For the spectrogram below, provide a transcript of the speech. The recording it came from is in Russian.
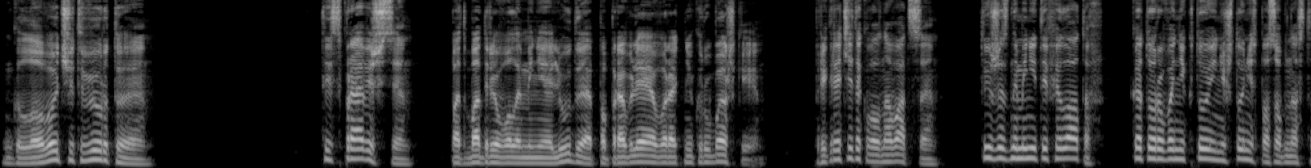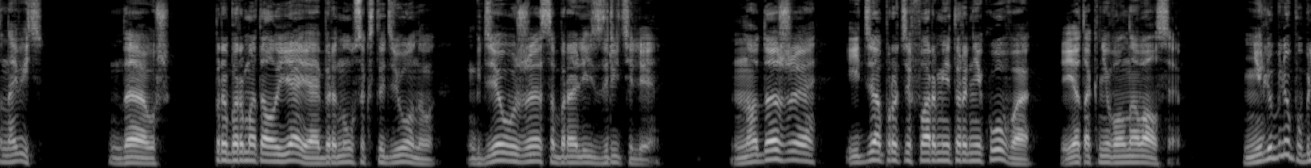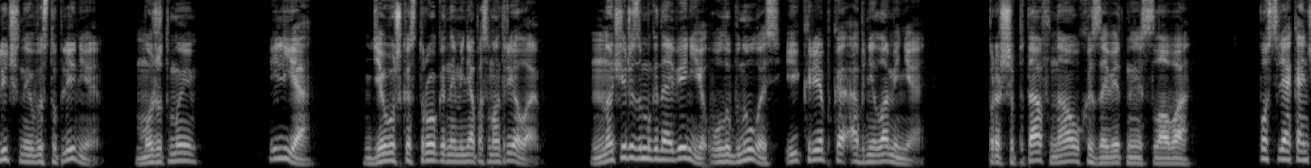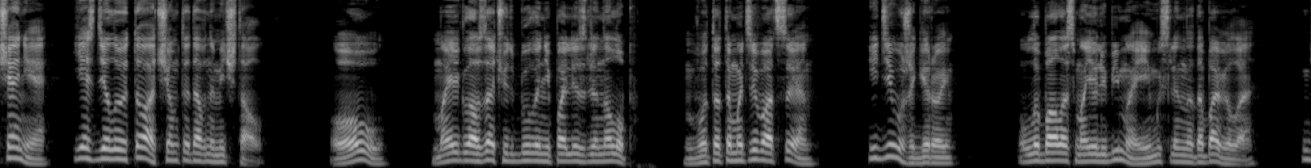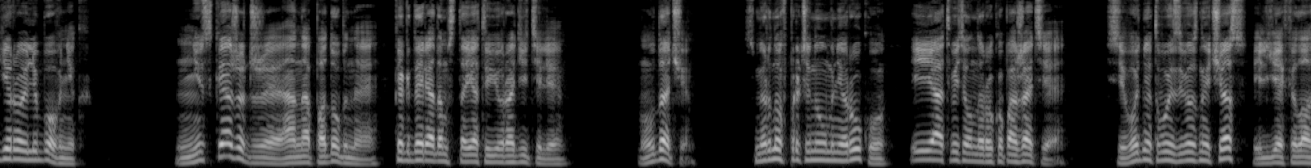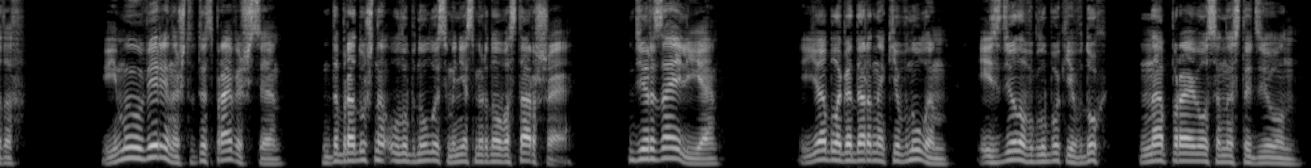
Глава четвертая. «Ты справишься», — подбадривала меня Люда, поправляя воротник рубашки. «Прекрати так волноваться. Ты же знаменитый Филатов, которого никто и ничто не способно остановить». «Да уж», — пробормотал я и обернулся к стадиону, где уже собрались зрители. Но даже, идя против армии Торникова, я так не волновался. Не люблю публичные выступления. Может, мы... Илья, Девушка строго на меня посмотрела, но через мгновение улыбнулась и крепко обняла меня, прошептав на ухо заветные слова. «После окончания я сделаю то, о чем ты давно мечтал». «Оу!» Мои глаза чуть было не полезли на лоб. «Вот это мотивация!» «Иди уже, герой!» Улыбалась моя любимая и мысленно добавила. «Герой-любовник». Не скажет же она подобное, когда рядом стоят ее родители. «Удачи!» Смирнов протянул мне руку, и я ответил на рукопожатие. «Сегодня твой звездный час, Илья Филатов». «И мы уверены, что ты справишься», — добродушно улыбнулась мне Смирнова-старшая. «Дерзай, Илья». Я благодарно кивнул им и, сделав глубокий вдох, направился на стадион.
